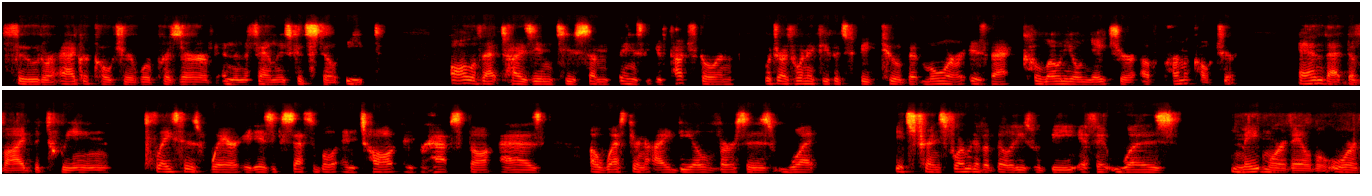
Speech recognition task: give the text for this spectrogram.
food or agriculture were preserved and then the families could still eat. All of that ties into some things that you've touched on, which I was wondering if you could speak to a bit more, is that colonial nature of permaculture and that divide between places where it is accessible and taught and perhaps thought as a Western ideal versus what its transformative abilities would be if it was made more available or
